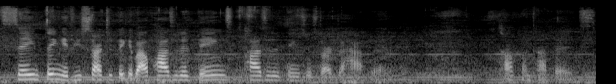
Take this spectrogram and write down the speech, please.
Same thing, if you start to think about positive things, positive things will start to happen. Talk on topics.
